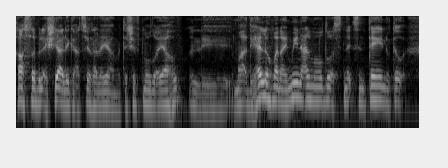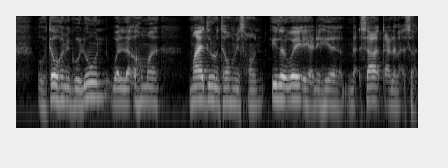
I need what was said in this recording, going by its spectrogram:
خاصة بالأشياء اللي قاعد تصير هالأيام. أنت شفت موضوع ياهو اللي ما أدري هل هم نايمين على الموضوع سنتين وتو وتوهم يقولون ولا هم ما يدرون توهم يصحون. either way يعني هي مأساة على مأساة.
